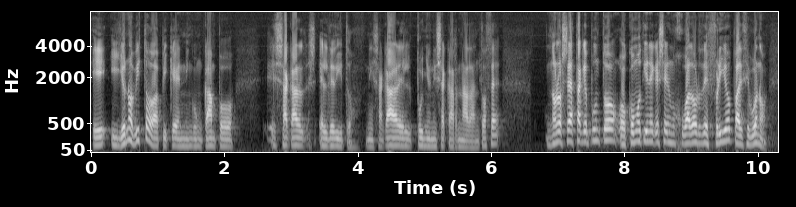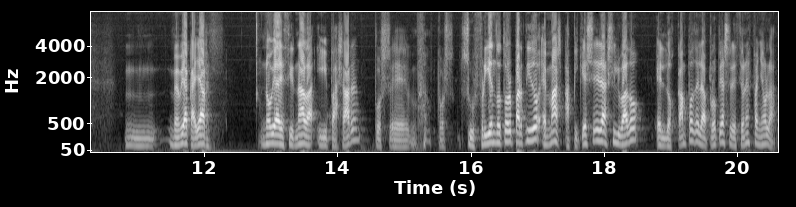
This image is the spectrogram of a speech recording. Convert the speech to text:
y, y yo no he visto a Piqué en ningún campo eh, sacar el dedito, ni sacar el puño, ni sacar nada. Entonces, no lo sé hasta qué punto o cómo tiene que ser un jugador de frío para decir, bueno, mm, me voy a callar, no voy a decir nada y pasar, pues, eh, pues sufriendo todo el partido. Es más, a Piqué se le ha silbado en los campos de la propia selección española.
